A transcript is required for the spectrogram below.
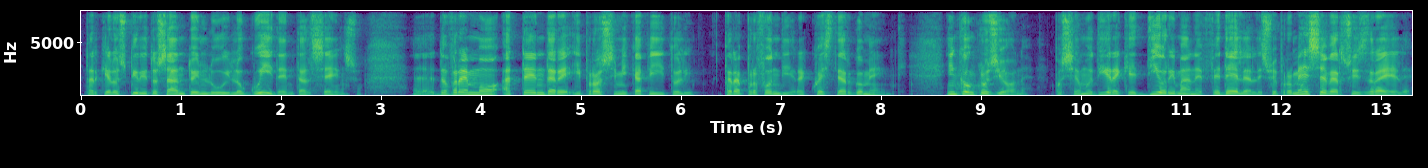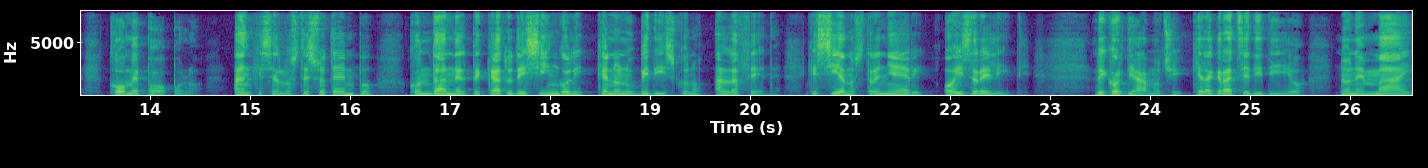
perché lo Spirito Santo in lui lo guida in tal senso. Eh, dovremmo attendere i prossimi capitoli per approfondire questi argomenti. In conclusione, possiamo dire che Dio rimane fedele alle sue promesse verso Israele come popolo anche se allo stesso tempo condanna il peccato dei singoli che non ubbidiscono alla fede, che siano stranieri o israeliti. Ricordiamoci che la grazia di Dio non è mai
